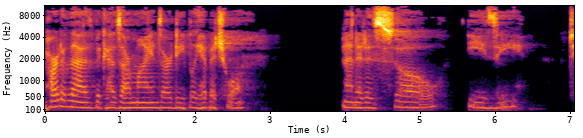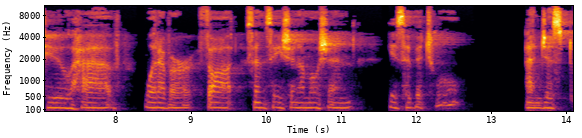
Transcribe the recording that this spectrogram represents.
part of that is because our minds are deeply habitual. And it is so easy to have whatever thought, sensation, emotion is habitual and just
